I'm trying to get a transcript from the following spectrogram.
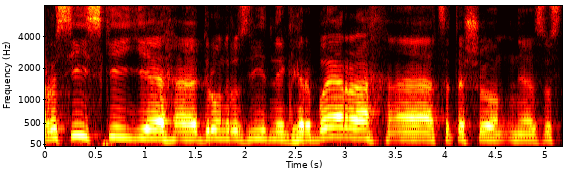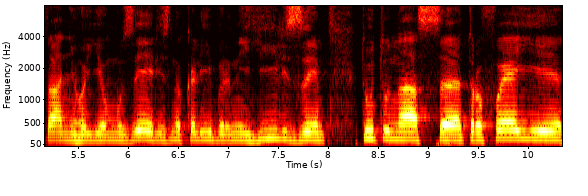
Російський е, дрон-розвідник Гербера, е, це те, що е, з останнього є в музеї, різнокаліберні гільзи. Тут у нас трофеї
